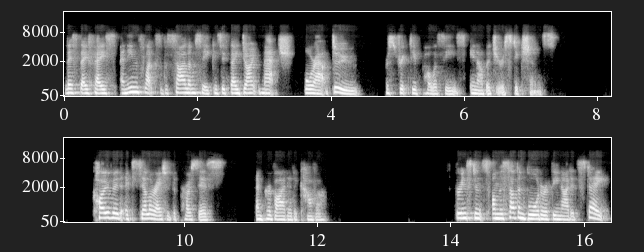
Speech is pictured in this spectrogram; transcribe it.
lest they face an influx of asylum seekers if they don't match or outdo restrictive policies in other jurisdictions. COVID accelerated the process and provided a cover. For instance, on the southern border of the United States,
